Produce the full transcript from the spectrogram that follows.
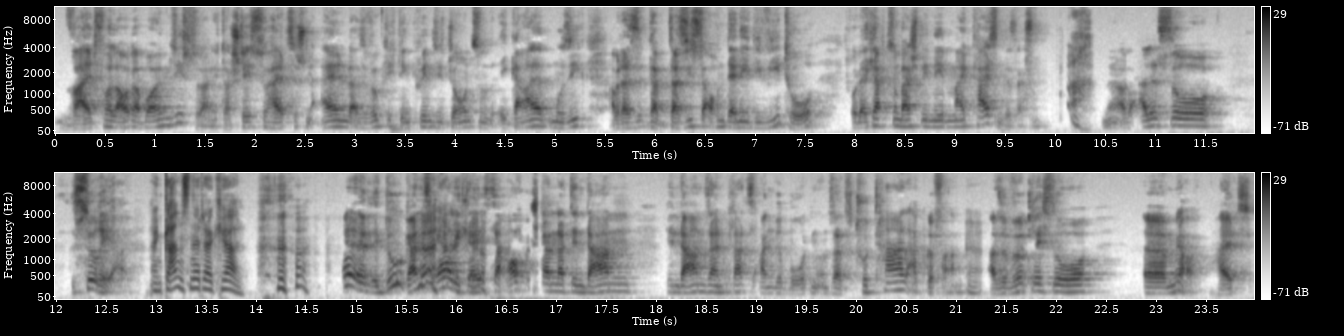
Wald vor lauter Bäumen siehst du da nicht. Da stehst du halt zwischen allen, also wirklich den Quincy Jones und egal Musik, aber da, da, da siehst du auch einen Danny DeVito oder ich habe zum Beispiel neben Mike Tyson gesessen. Ach. Ja, also alles so surreal. Ein ganz netter Kerl. ja, du, ganz ehrlich, der ist da aufgestanden, hat den Damen den Damen seinen Platz angeboten und seid total abgefahren. Ja. Also wirklich so, ähm, ja, halt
